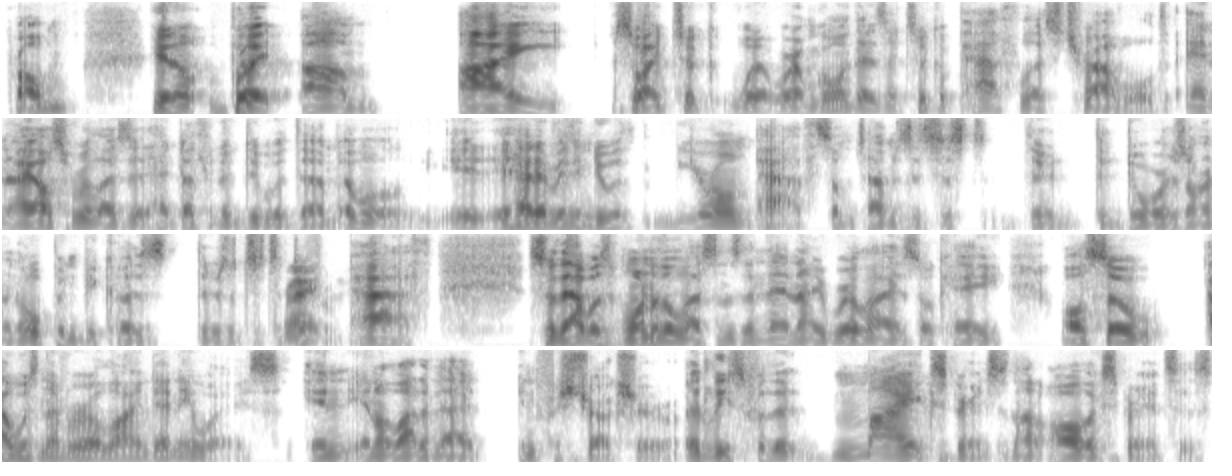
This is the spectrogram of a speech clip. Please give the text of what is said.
problem? You know, but um, I, so I took what, where I'm going with that is I took a path less traveled, and I also realized it had nothing to do with them. Uh, well, it, it had everything to do with your own path. Sometimes it's just the the doors aren't open because there's just a right. different path. So that was one of the lessons, and then I realized, okay, also I was never aligned anyways in in a lot of that infrastructure, at least for the my experiences, not all experiences.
